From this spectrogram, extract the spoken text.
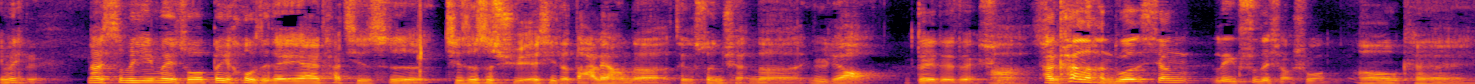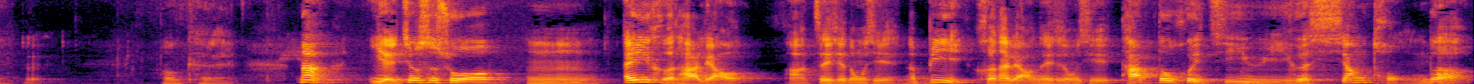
因为那是不是因为说背后这个 AI 它其实是其实是学习了大量的这个孙权的语料？对对对，是，啊他看了很多相类似的小说。？OK。对。OK，那也就是说，嗯，A 和他聊啊这些东西，那 B 和他聊那些东西，他都会基于一个相同的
